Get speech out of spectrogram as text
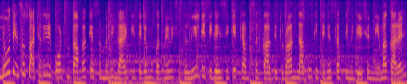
ਲੋ 360 ਦੀ ਰਿਪੋਰਟ ਮੁਤਾਬਕ ਇਸ ਸੰਬੰਧੀ ਦਾਇਰ ਕੀਤੇ ਗਏ ਮੁਕੱਦਮੇ ਵਿੱਚ ਦਲੀਲ ਦਿੱਤੀ ਗਈ ਸੀ ਕਿ ਟਰੰਪ ਸਰਕਾਰ ਦੇ ਦੌਰਾਨ ਲਾਗੂ ਕੀਤੇ ਗਏ ਸਖਤ ਇਮੀਗ੍ਰੇਸ਼ਨ ਨਿਯਮਾਂ ਕਾਰਨ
